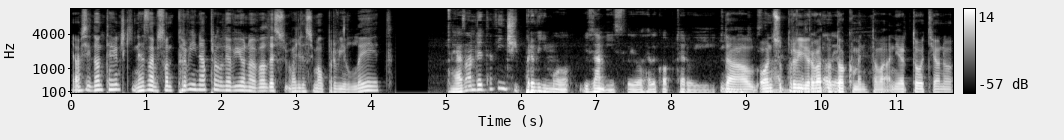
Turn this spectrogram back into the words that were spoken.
Ja mislim da on tehnički, ne znam, su on prvi napravili avion, a valjda su, valjda su imali prvi let. Ja znam da je Da Vinci prvi imao zamislio o helikopteru i... Da, oni su prvi vjerovatno dokumentovani, jer to ti ono,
